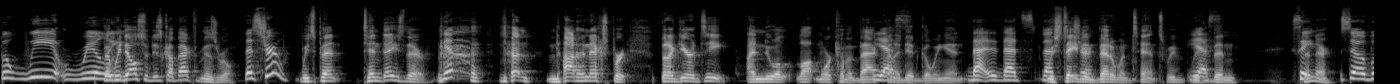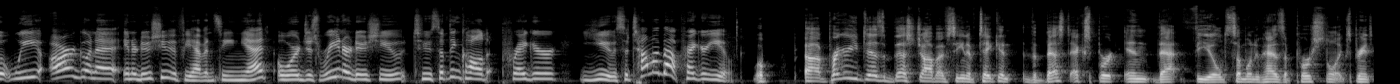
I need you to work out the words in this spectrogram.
But we really but we also just got back from Israel. that's true. We spent 10 days there. Yep. Not an expert, but I guarantee I knew a lot more coming back Yes. than I did going in. That that's that's we stayed sure. in Bedouin tents. We've, we've Yes. been See, been there. So, but we are going to introduce you if you haven't seen yet, or just reintroduce you to something called PragerU. So, tell me about PragerU. Well, uh, PragerU does the best job I've seen of taking the best expert in that field, someone who has a personal experience,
